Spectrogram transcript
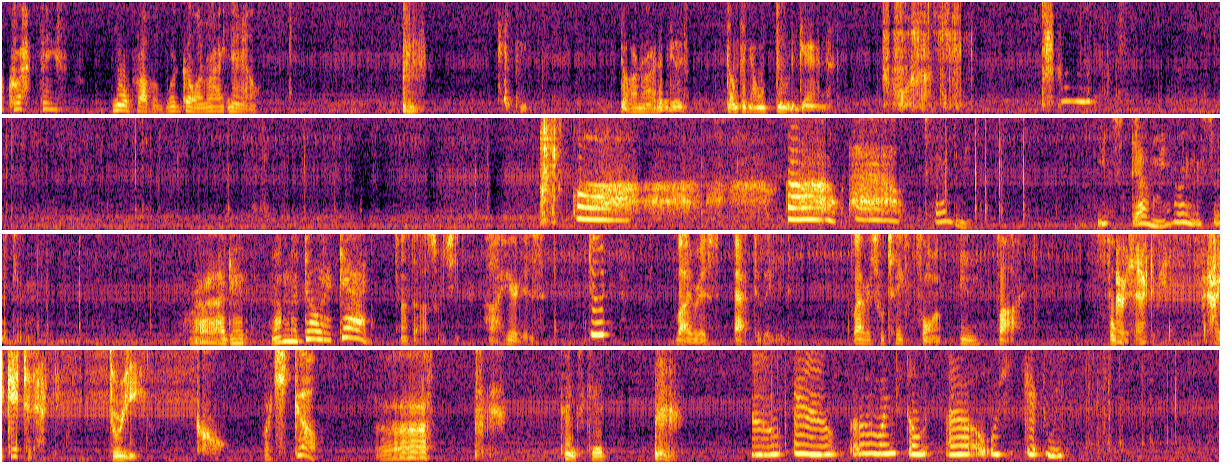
oh, crack face? No problem. We're going right now. Darn right I did. Don't think I won't do it again. Ow, ow. Tend me. You stabbed me and I'm your sister. Right, I did. And I'm gonna do it again. It's not the off switch either. Ah, here it is. Dude. Virus activated. Virus will take form in five. Four. Virus activated. I gotta get to that. Three. Where'd she go? Ugh. Thanks, kid. ow, ow, oh, my stomach, ow, she kicked me.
